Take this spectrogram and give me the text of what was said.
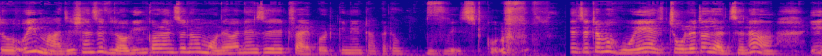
তো ওই মাঝে সাঝে ব্লগিং করার জন্য আমার মনে হয় না যে ট্রাইপড কিনে টাকাটা ওয়েস্ট করব। যেটা আমার হয়ে চলে তো যাচ্ছে না। এই,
